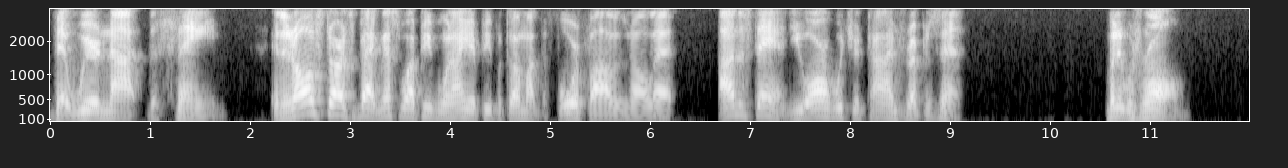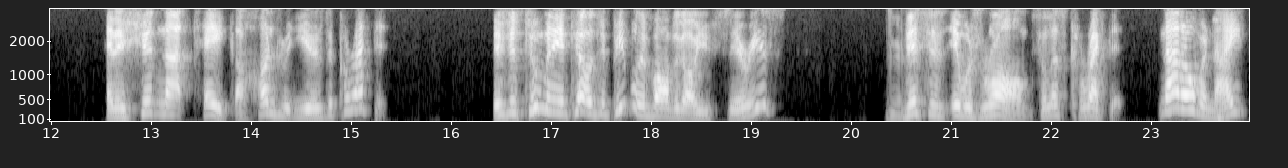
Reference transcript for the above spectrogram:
that we're not the same. And it all starts back. that's why people, when I hear people talking about the forefathers and all that, I understand you are what your times represent but it was wrong. And it should not take a hundred years to correct it. There's just too many intelligent people involved to go, Are you serious? Yeah. This is it was wrong, so let's correct it. Not overnight,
